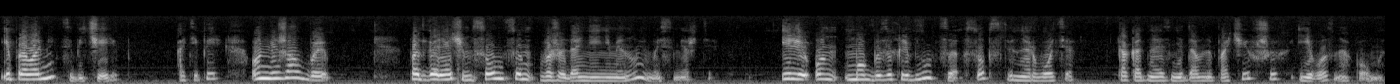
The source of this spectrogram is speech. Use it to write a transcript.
и проломить себе череп. А теперь он лежал бы под горячим солнцем в ожидании неминуемой смерти. Или он мог бы захлебнуться в собственной рвоте, как одна из недавно почивших его знакомых.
